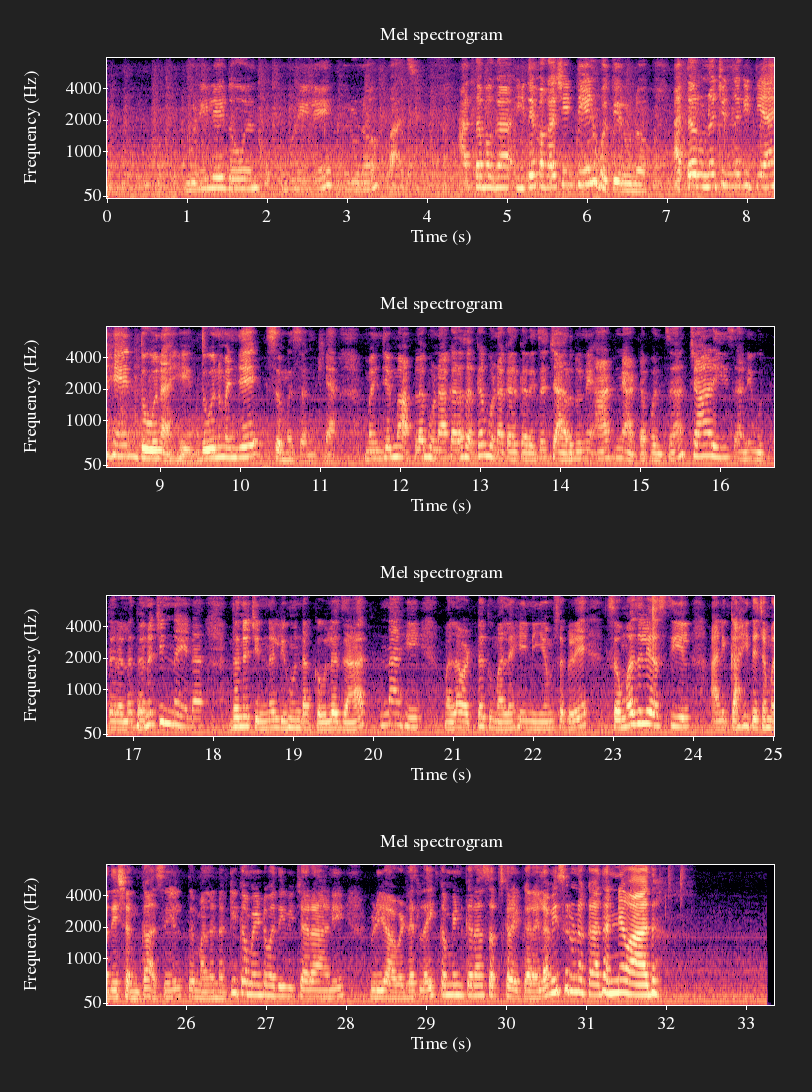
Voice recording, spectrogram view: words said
गुणिले दोन गुणिले ऋण पाच. आता बघा इथे मगाशी तीन होती ऋण. आता ऋणचिन्ह किती आहे? दोन आहे. दोन म्हणजे समसंख्या. म्हणजे मग आपला गुणाकारासारखा गुणाकार करायचा. चार दुने आठ ने आठ पंचा चाळीस. आणि उत्तराला धनचिन्ह येणार धनचिन्ह लिहून दाखवलं जात नाही. मला वाटतं तुम्हाला हे नियम सगळे समजले असतील. आणि काही त्याच्यामध्ये शंका असेल तर मला नक्की कमेंटमध्ये विचारा. आणि व्हिडिओ आवडल्यास लाईक कमेंट करा. सबस्क्राईब करायला विसरू नका. धन्यवाद.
